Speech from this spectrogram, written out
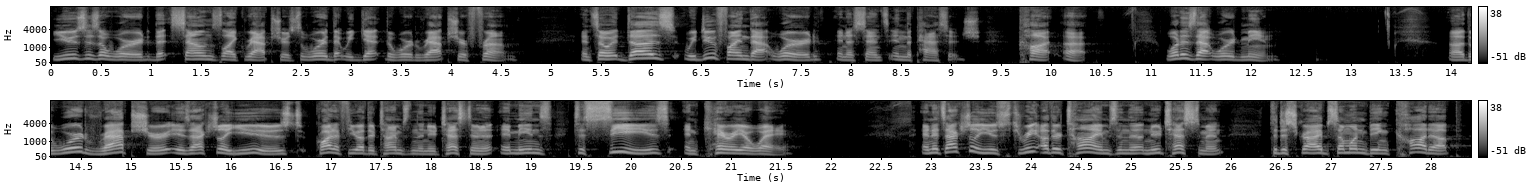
uses a word that sounds like rapture. It's the word that we get the word rapture from. And so it does, we do find that word, in a sense, in the passage, caught up. What does that word mean? Uh, the word rapture is actually used quite a few other times in the New Testament. It means to seize and carry away. And it's actually used three other times in the New Testament to describe someone being caught up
